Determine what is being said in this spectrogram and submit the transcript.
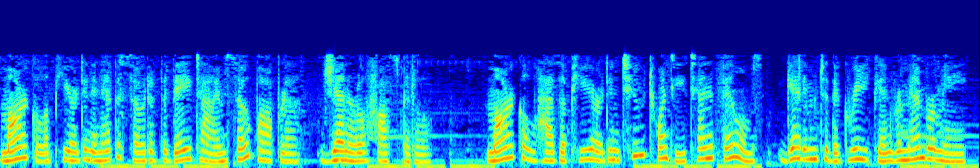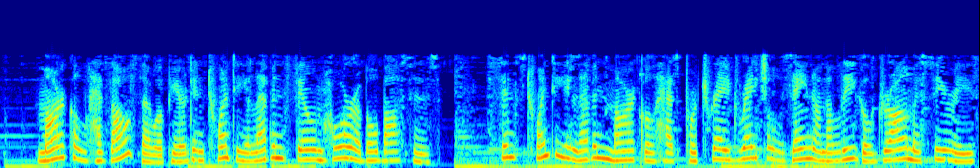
Markle appeared in an episode of the daytime soap opera, General Hospital. Markle has appeared in two 2010 films, Get Him to the Greek and Remember Me. Markle has also appeared in 2011 film Horrible Bosses. Since 2011 Markle has portrayed Rachel Zane on the legal drama series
